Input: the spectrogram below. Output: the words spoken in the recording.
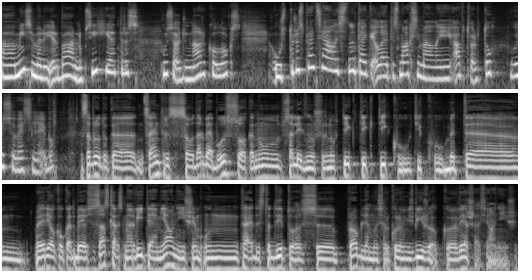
Mēs esam arī ar bērnu psihiatrs, pusauģu narkologs, uzturas speciālists, nu, tā, lai tas maksimāli aptvertu visu veselību. Es saprotu, ka centrs savu darbību uzsāka nu, salīdzinoši nu, tik, tik, tikku, tikku, bet vai ir jau kaut kāda bijusi saskarsme ar vietējiem jauniešiem, un kādas tad ir tos problēmas, ar kuriem visbiežāk vēršas jaunieši?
